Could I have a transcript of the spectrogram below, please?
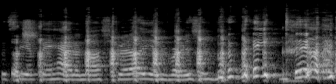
to see if they had an Australian version, but they didn't.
